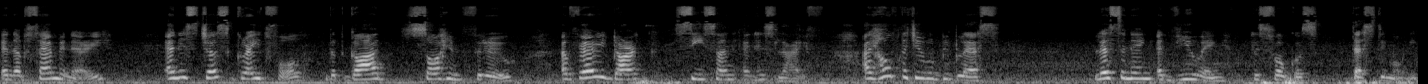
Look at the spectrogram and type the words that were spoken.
in a seminary and is just grateful that God saw him through a very dark season in his life. I hope that you will be blessed listening and viewing his focus testimony.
